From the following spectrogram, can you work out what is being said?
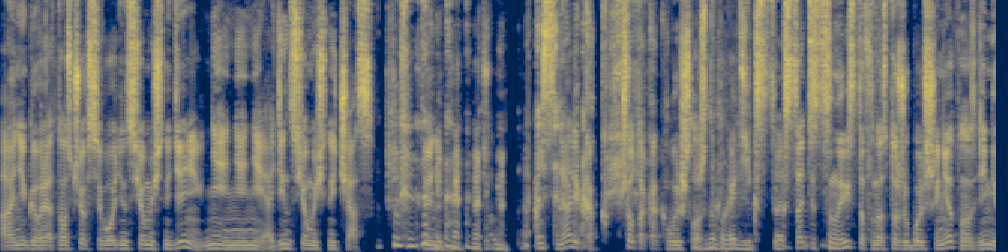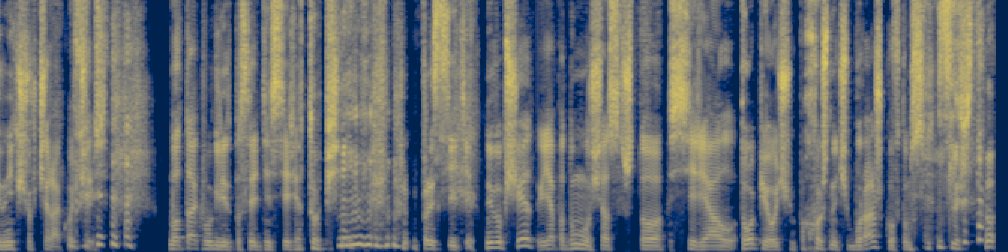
А они говорят, у нас что, всего один съемочный день? Не-не-не, один съемочный час. И они и сняли как что-то как вышло. Слушай, ну погоди, кстати. Кстати, сценаристов у нас тоже больше нет, у нас деньги на них еще вчера кончились. Вот так выглядит последняя серия Топи. Простите. Ну и вообще, я подумал сейчас, что сериал Топи очень похож на Чебурашку, в том смысле, что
